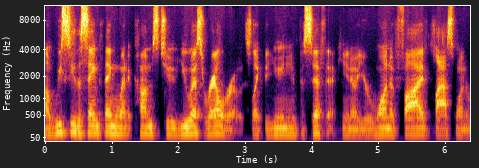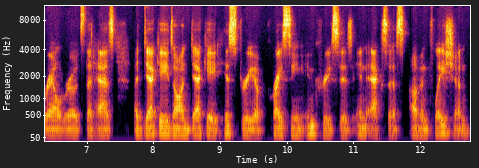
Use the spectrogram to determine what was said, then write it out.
Uh, we see the same thing when it comes to U.S. railroads, like the Union Pacific. You know, you're one of five Class One railroads that has a decades-on-decade history of pricing increases in excess of inflation,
